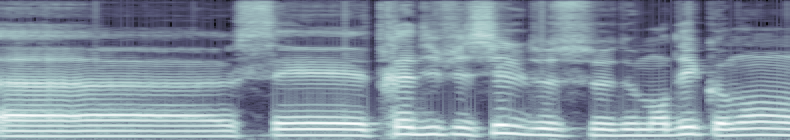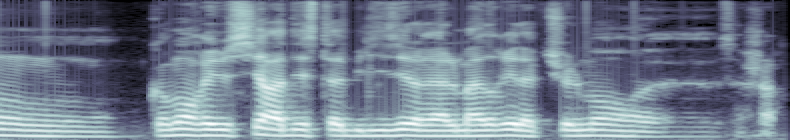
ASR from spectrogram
C'est très difficile de se demander comment comment réussir à déstabiliser le Real Madrid actuellement, Sacha.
